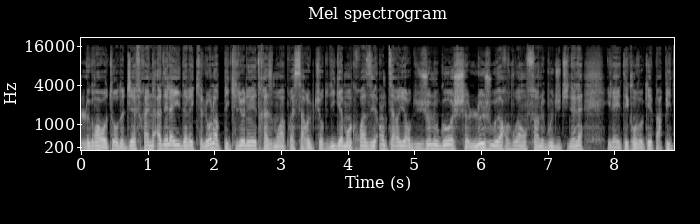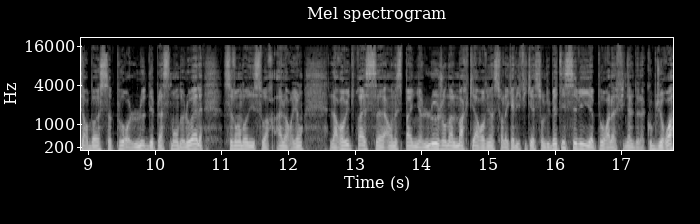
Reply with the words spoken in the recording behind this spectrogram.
le grand retour de Jeffrey Adelaide avec l'Olympique lyonnais 13 mois après sa rupture du ligament croisé antérieur du genou gauche. Le joueur voit enfin le bout du tunnel. Il a été convoqué par Peter Boss pour le déplacement de l'OL ce vendredi soir à Lorient. La revue de presse en Espagne, le journal Marca revient sur la qualification du Betis Séville pour la finale de la Coupe du Roi.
